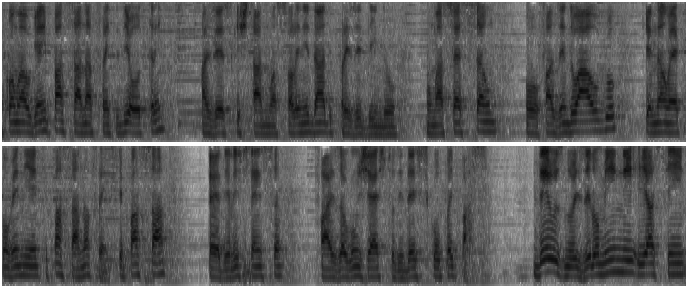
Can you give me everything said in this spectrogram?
como alguém passar na frente de outrem, às vezes que está numa solenidade, presidindo uma sessão ou fazendo algo que não é conveniente passar na frente. Se passar, pede licença, faz algum gesto de desculpa e passa. Deus nos ilumine e assim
